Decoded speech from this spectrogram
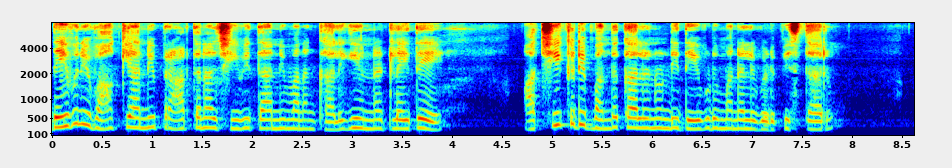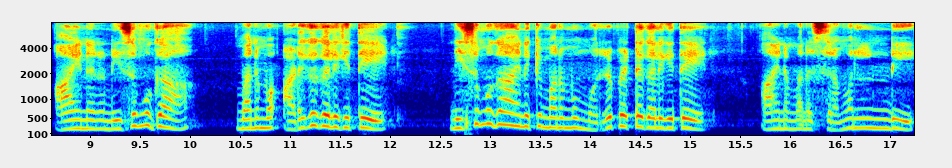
దేవుని వాక్యాన్ని ప్రార్థనా జీవితాన్ని మనం కలిగి ఉన్నట్లయితే ఆ చీకటి బంధకాల నుండి దేవుడు మనల్ని విడిపిస్తారు. ఆయనను నిజముగా మనము అడగగలిగితే నిజముగా ఆయనకి మనము మొర్ర పెట్టగలిగితే ఆయన మన శ్రమల నుండి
